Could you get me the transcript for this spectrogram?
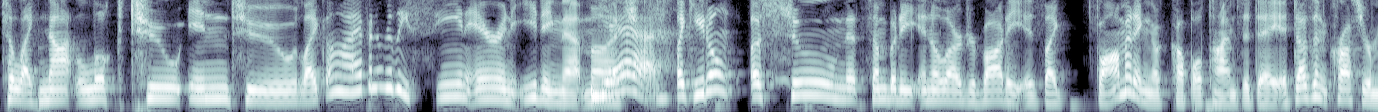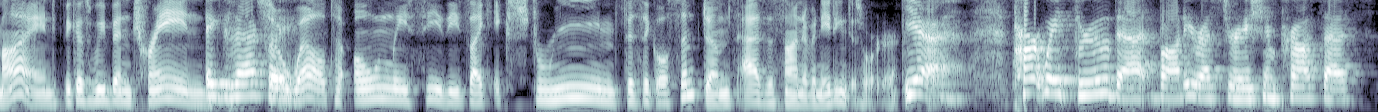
to like not look too into like, oh, I haven't really seen Erin eating that much. Yeah. Like you don't assume that somebody in a larger body is like vomiting a couple times a day. It doesn't cross your mind because we've been trained exactly. so well to only see these like extreme physical symptoms as a sign of an eating disorder. Yeah. Partway through that body restoration process,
